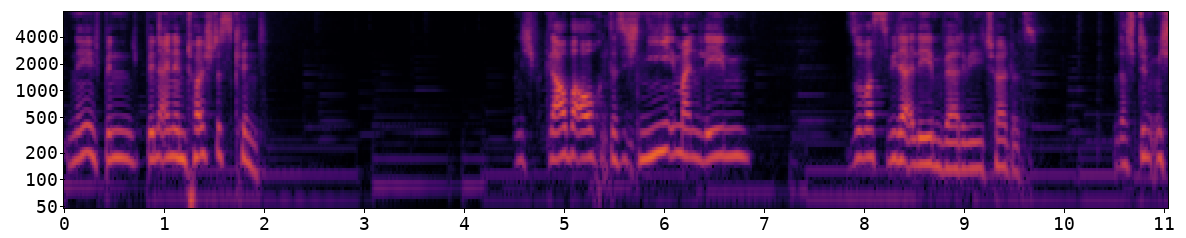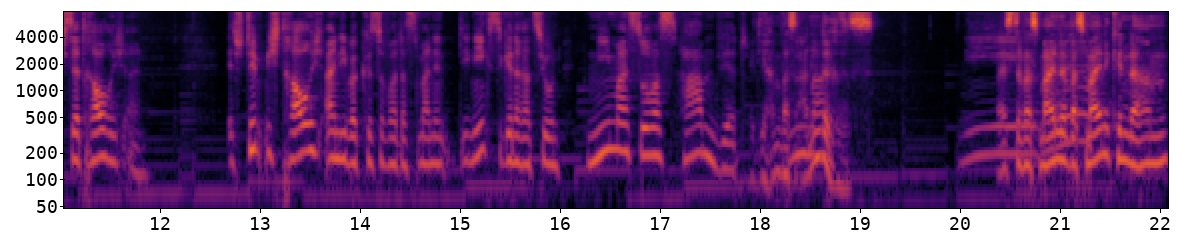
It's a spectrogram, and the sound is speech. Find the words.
Nee, ich bin, ich bin ein enttäuschtes Kind. Und ich glaube auch, dass ich nie in meinem Leben sowas wieder erleben werde wie die Turtles. Und das stimmt mich sehr traurig ein. Es stimmt mich traurig ein, lieber Christopher, dass meine, die nächste Generation niemals sowas haben wird. Die haben was Niemals. anderes. Nee, Weißt du, was meine, was meine Kinder haben?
